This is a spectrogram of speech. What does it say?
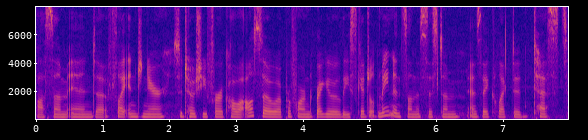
Fossum and uh, flight engineer Satoshi Furukawa also uh, performed regularly scheduled maintenance on the system as they collected test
